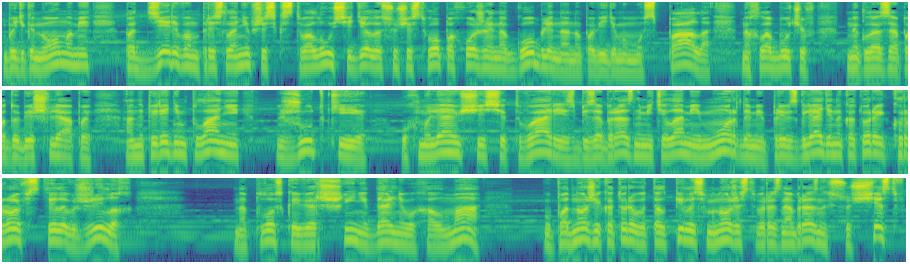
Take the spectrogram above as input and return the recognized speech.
быть гномами. Под деревом, прислонившись к стволу, сидело существо, похожее на гоблина, но, по-видимому, спало, нахлобучив на глаза подобие шляпы, а на переднем плане экране жуткие, ухмыляющиеся твари с безобразными телами и мордами, при взгляде на которые кровь стыла в жилах. На плоской вершине дальнего холма, у подножия которого толпилось множество разнообразных существ,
